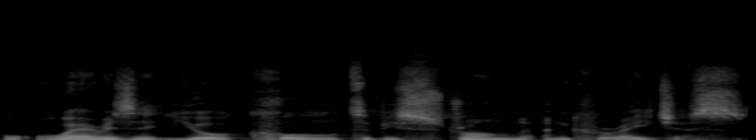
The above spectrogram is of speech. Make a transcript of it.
where is it you're called to be strong and courageous?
